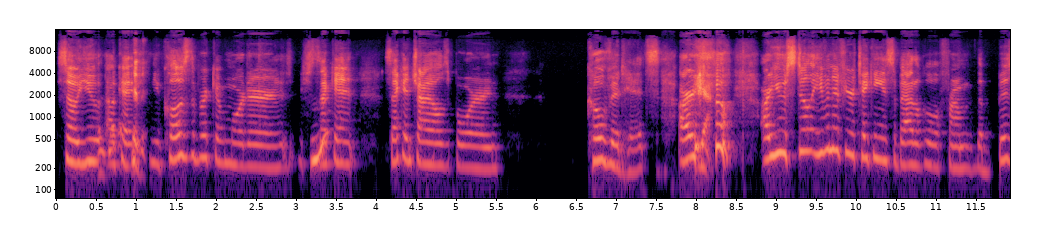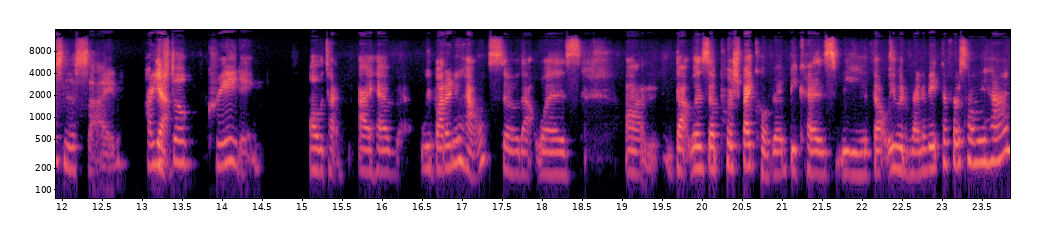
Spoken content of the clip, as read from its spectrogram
So you okay, you close the brick and mortar, mm-hmm. second second child's born, COVID hits. Are you yeah. are you still even if you're taking a sabbatical from the business side, are you yeah. still creating? All the time. I have we bought a new house, so that was um, that was a push by COVID because we thought we would renovate the first home we had.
